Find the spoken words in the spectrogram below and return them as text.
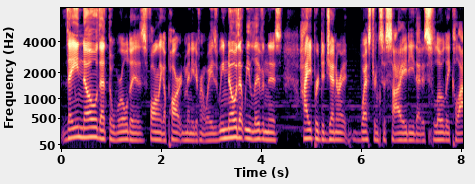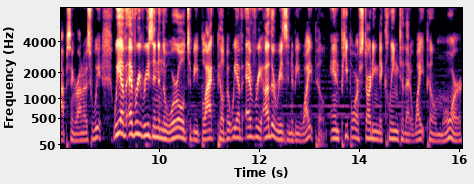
They know that the world is falling apart in many different ways. We know that we live in this hyper degenerate Western society that is slowly collapsing around us. We we have every reason in the world to be black pilled, but we have every other reason to be white pilled. And people are starting to cling to that white pill more.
